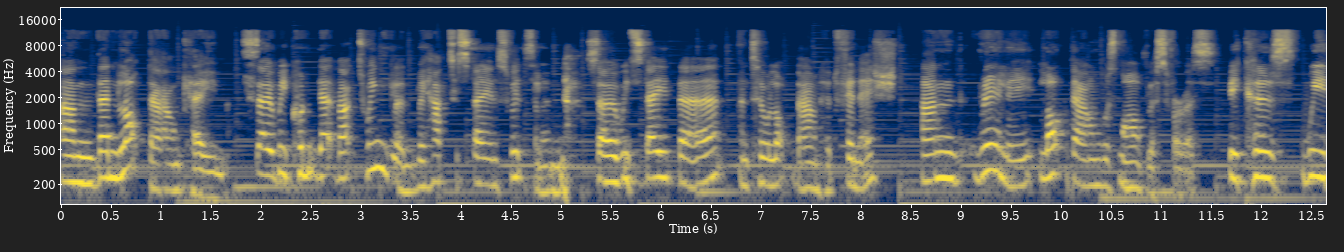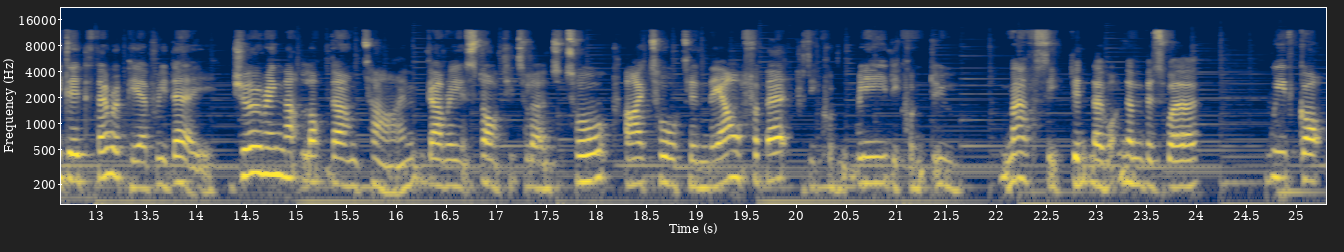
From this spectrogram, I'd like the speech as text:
And then lockdown came. So we couldn't get back to England. We had to stay in Switzerland. So we stayed there until lockdown had finished. And really, lockdown was marvellous for us because we did therapy every day. During that lockdown time, Gary started to learn to talk. I taught him the alphabet because he couldn't read, he couldn't do maths, he didn't know what numbers were. We've got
